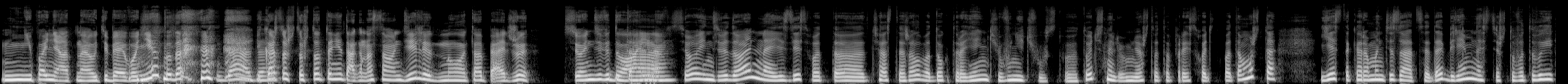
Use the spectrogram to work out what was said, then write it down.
непонятное, у тебя его нету, да? Да, да. И кажется, что что-то не так. На самом деле, ну, это опять же Все индивидуально. Да, все индивидуально. И здесь вот э, частая жалоба доктора, я ничего не чувствую. Точно ли у меня что-то происходит? Потому что есть такая романтизация да, беременности, что вот вы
